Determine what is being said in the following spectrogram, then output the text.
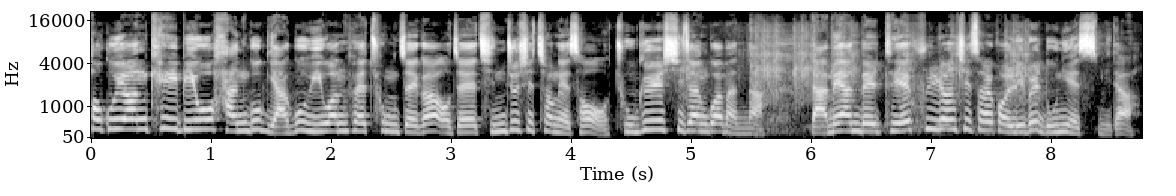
허구현 KBO 한국야구위원회 총재가 어제 진주시청에서 조규일 시장과 만나 남해안 벨트의 훈련시설 건립을 논의했습니다.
